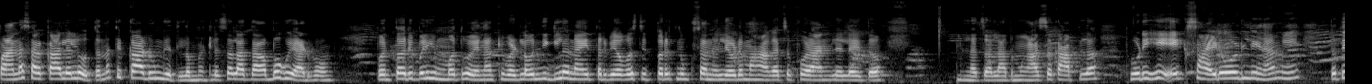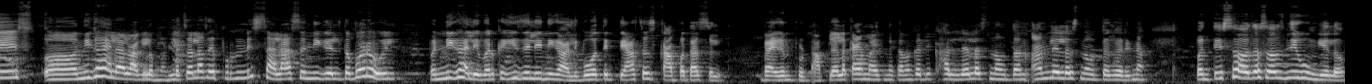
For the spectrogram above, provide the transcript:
पानासारखं आलेलं होतं ना ते काढून घेतलं. म्हटलं चला आता बघूया आडभाऊन पण तरी पण हिंमत होईना की म्हटलं निघलं नाही तर व्यवस्थित परत नुकसान होईल. एवढं महागाचं फळ आणलेलं आहे तर म्हटलं चला आता मग असं कापलं थोडी ही एक साईड ओढली ना मी तर ते निघायला लागलं. म्हटलं चला ते पूर्णच साला असं निघेल तर बरं होईल पण निघाली बरं का इझिली निघाली. बहुतेक ते असंच कापत असेल ड्रॅगन फ्रूट आपल्याला काय माहीत नाही कारण कधी खाल्लेलंच नव्हतं आणि आणलेलंच नव्हतं घरी ना. पण ते सहजासहज निघून गेलं.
